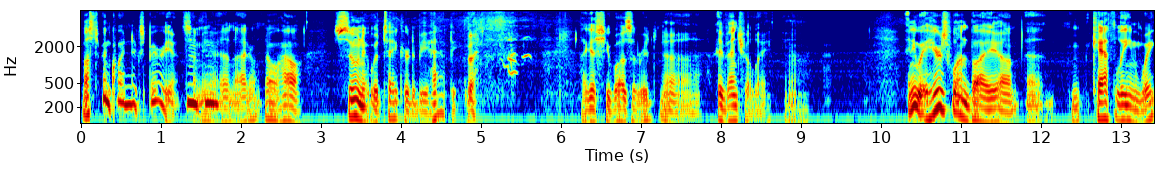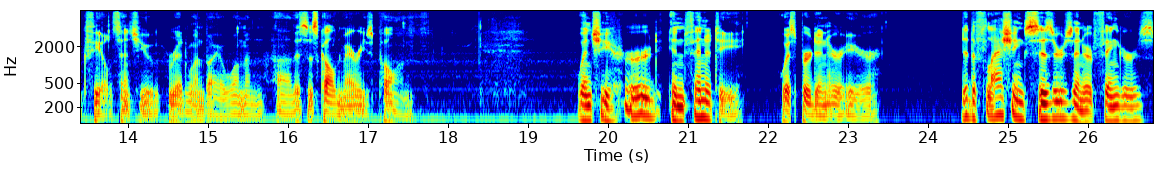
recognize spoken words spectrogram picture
must have been quite an experience. I mean, Mhm. and I don't know how soon it would take her to be happy, but I guess she was orig- uh, eventually. Yeah. Anyway, here's one by um, uh, Kathleen Wakefield, since you read one by a woman. Uh, this is called Mary's Poem. When she heard infinity whispered in her ear, did the flashing scissors in her fingers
